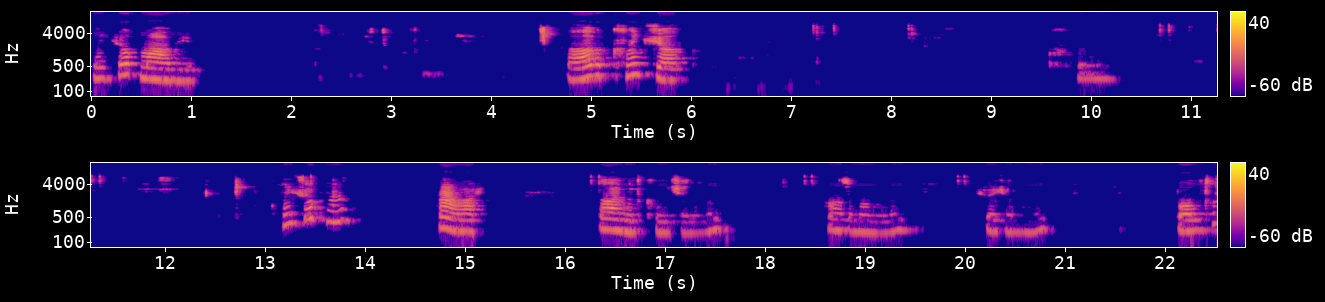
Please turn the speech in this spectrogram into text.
Kılıç yok mu abi? Kılıç yok. Kılıç yok mu? Ha var. Diamond kılıç alalım. Ağzım alalım. Şöyle alalım. Balta.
